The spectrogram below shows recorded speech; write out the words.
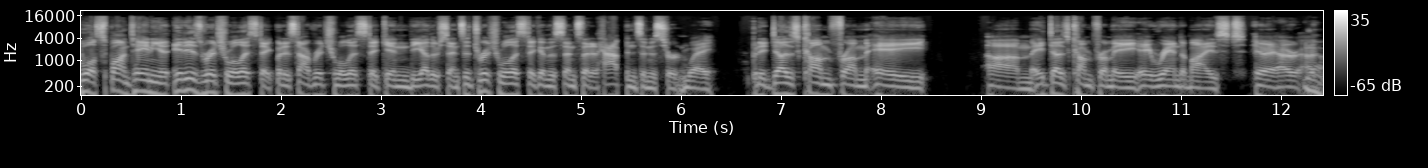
well spontaneous it is ritualistic but it's not ritualistic in the other sense. It's ritualistic in the sense that it happens in a certain way but it does come from a um, it does come from a, a randomized uh,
